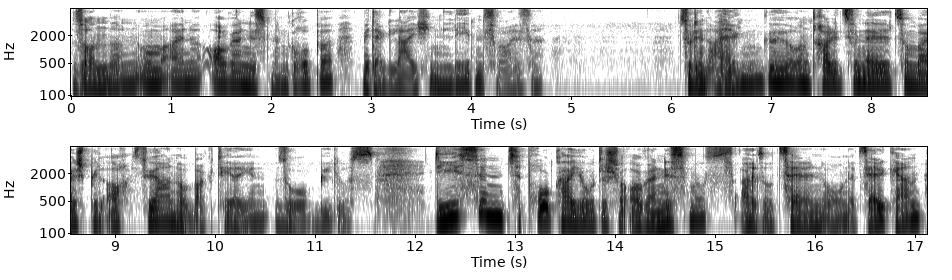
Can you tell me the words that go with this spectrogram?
sondern um eine Organismengruppe mit der gleichen Lebensweise. Zu den Algen gehören traditionell zum Beispiel auch Cyanobakterien, so Bilus. Dies sind prokaryotische Organismus, also Zellen ohne Zellkern,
